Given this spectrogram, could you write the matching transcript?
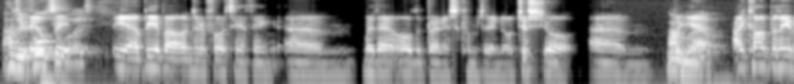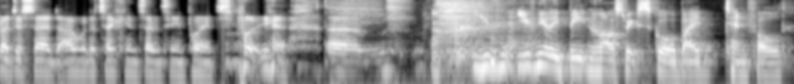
140 It'll be- boys. Yeah, it'll be about 140, I think, um, whether all the bonus comes in or just short. Um, but Unreal. yeah, I can't believe I just said I would have taken 17 points. But yeah, um, You've you've nearly beaten last week's score by tenfold.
